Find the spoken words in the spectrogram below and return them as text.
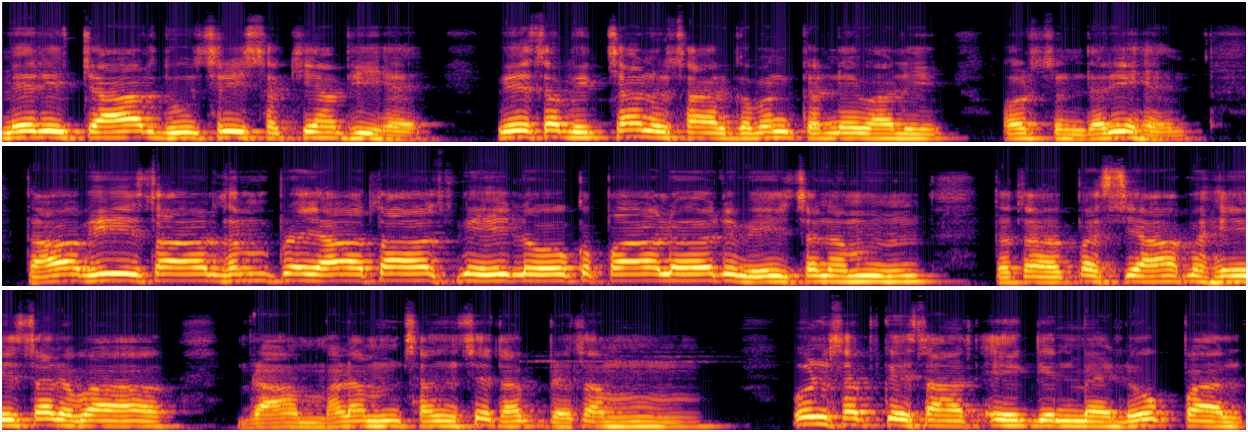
मेरी चार दूसरी सखियाँ भी है। वे सब इच्छानुसार गमन करने वाली और सुंदरी हैं। ताभि साधम प्रयातास्मे लोकपाल निवेशनम ततः पश्यामहे सर्वा ब्राह्मणम संसित व्रतम उन सबके साथ एक दिन मैं लोकपाल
